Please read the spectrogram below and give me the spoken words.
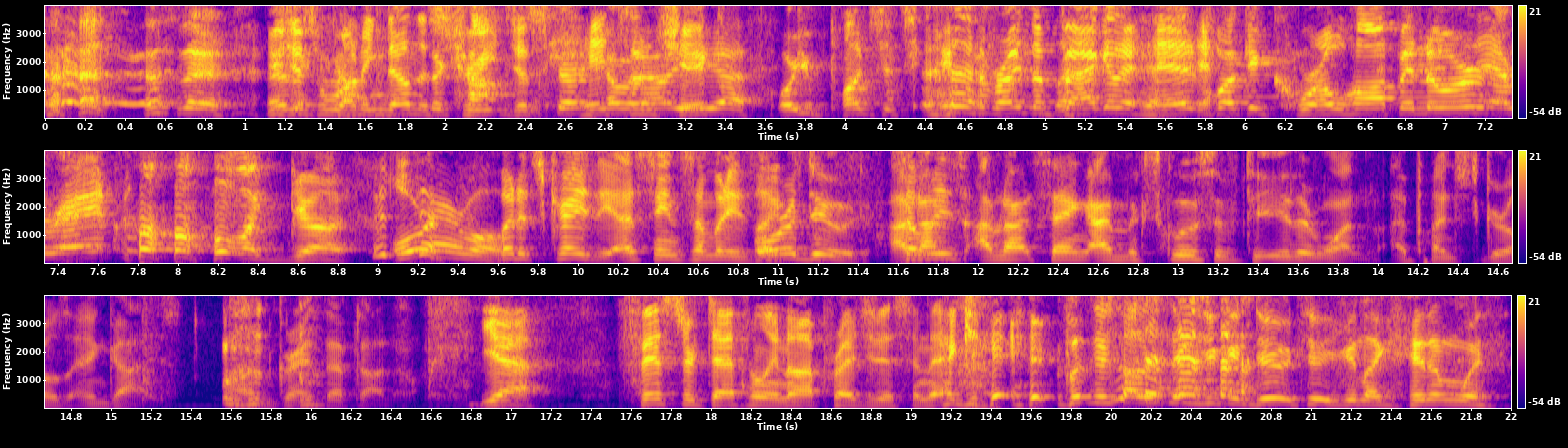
You're just running down the street, just hit some chick. Yeah, or you punch a chick. right in the back of the head, fucking crow hop into her. yeah, right. Oh my god, It's Or- terrible. But it's crazy. I've seen somebody's like or a dude. I'm not, I'm not saying I'm exclusive to either one. I punched girls and guys on Grand Theft Auto. yeah. Fists are definitely not prejudice in that game. But there's other things you can do too. You can like hit them with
